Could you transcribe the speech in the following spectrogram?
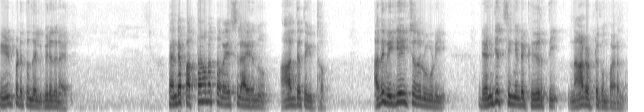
കീഴ്പ്പെടുത്തുന്നതിൽ ബിരുദനായിരുന്നു തന്റെ പത്താമത്തെ വയസ്സിലായിരുന്നു ആദ്യത്തെ യുദ്ധം. അത് വിജയിച്ചതോടുകൂടി രഞ്ജിത് സിംഗിന്റെ കീർത്തി നാടൊട്ടുക്കും പരന്നു.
